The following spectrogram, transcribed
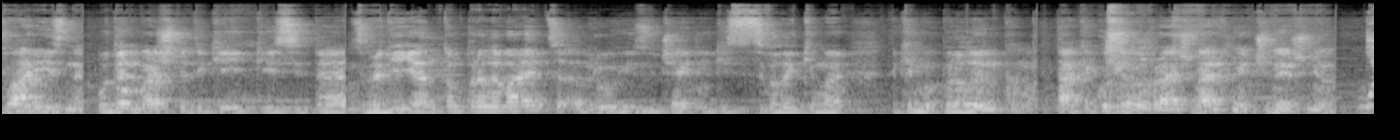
два різних. Один, бачите, такий якийсь іде з градієнтом приливається, а другий, звичайно, якийсь з великими такими перлинками. Так, яку ти вибираєш? Верхню чи нижню? Я.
